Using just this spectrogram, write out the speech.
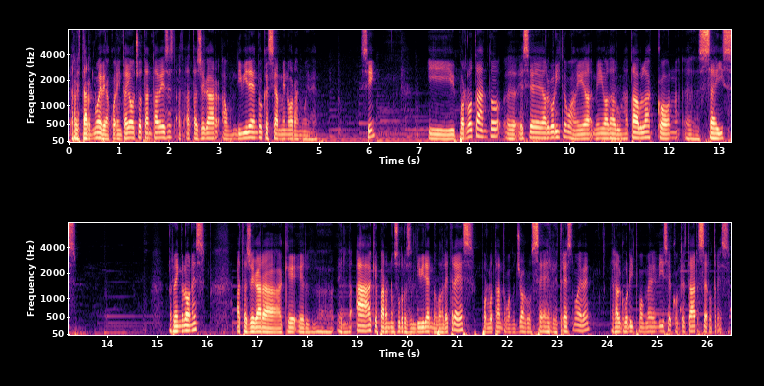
restar 9 a 48 tantas veces hasta llegar a un dividendo que sea menor a 9. ¿Sí? Y por lo tanto, eh, ese algoritmo me iba, a dar una tabla con 6 eh, renglones hasta llegar a que el, el, A, que para nosotros el dividendo vale 3, por lo tanto cuando yo hago CR39, el algoritmo me dice contestar 0,3.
